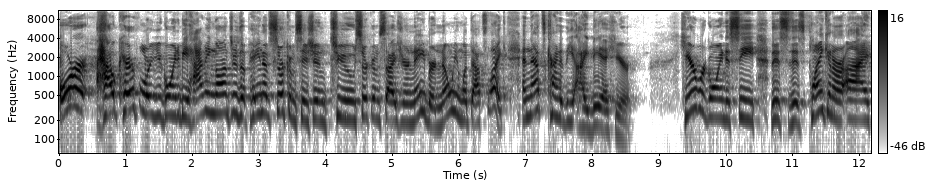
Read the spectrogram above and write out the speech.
Or how careful are you going to be having gone through the pain of circumcision to circumcise your neighbor, knowing what that's like? And that's kind of the idea here. Here we're going to see this, this plank in our eye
